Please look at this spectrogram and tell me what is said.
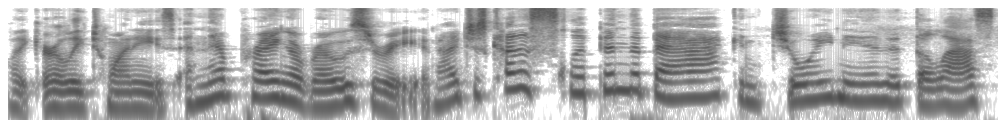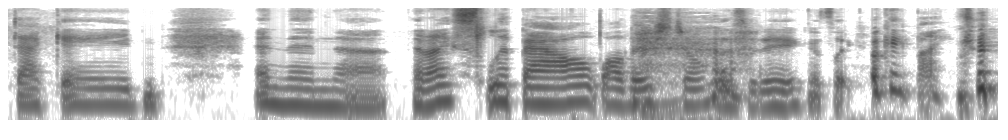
like early twenties, and they're praying a rosary. And I just kind of slip in the back and join in at the last decade, and then uh, then I slip out while they're still visiting. It's like okay, bye.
